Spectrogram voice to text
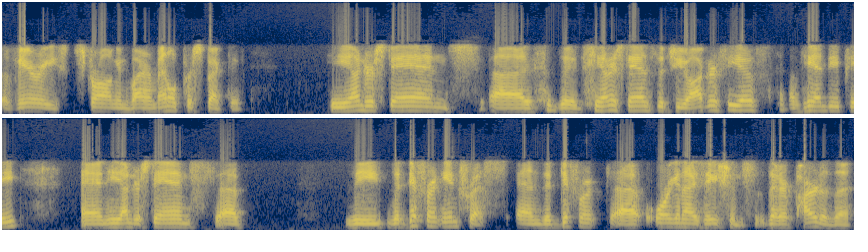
a very strong environmental perspective, he understands uh, the he understands the geography of, of the NDP, and he understands uh, the the different interests and the different uh, organizations that are part of the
